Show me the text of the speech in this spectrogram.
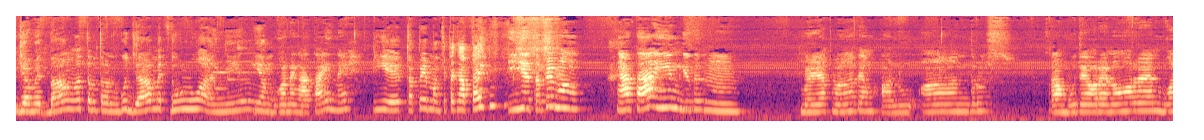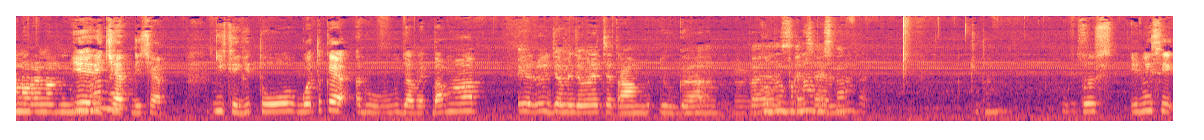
jamet banget teman-teman gue jamet dulu anjing yang yang bukan yang ngatain ya. iya tapi emang kita ngatain Iya, tapi emang ngatain gitu. hmm. Banyak banget yang panuan terus rambutnya oren-oren, bukan oren-oren iya di chat di chat iya kayak gitu. Gue tuh kayak aduh jamet banget. Iya dulu zaman zamannya cat rambut juga. Pas Gue belum pernah sampai sekarang. Terus ini sih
